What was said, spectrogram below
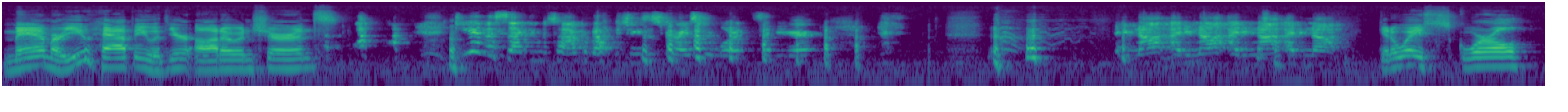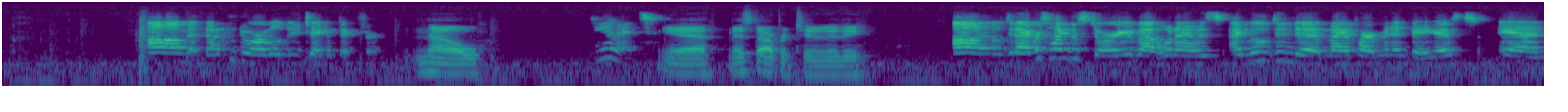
ma'am, are you happy with your auto insurance? Do you have a second to talk about Jesus Christ, your Lord and Savior? I do not. I do not. I do not. I do not. Get away, squirrel! Um, that's adorable. Did you take a picture? No. Damn it. Yeah, missed opportunity. Um, did I ever tell you the story about when I was I moved into my apartment in Vegas and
